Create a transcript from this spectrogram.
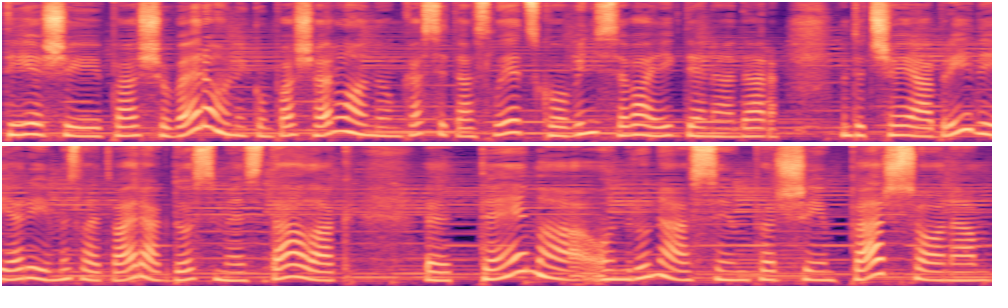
tieši pašu Veroniku un pašu Erlandu un kas ir tās lietas, ko viņi savā ikdienā dara. Un tad šajā brīdī arī mazliet vairāk dosimies tālāk tēmā un runāsim par šīm personām,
